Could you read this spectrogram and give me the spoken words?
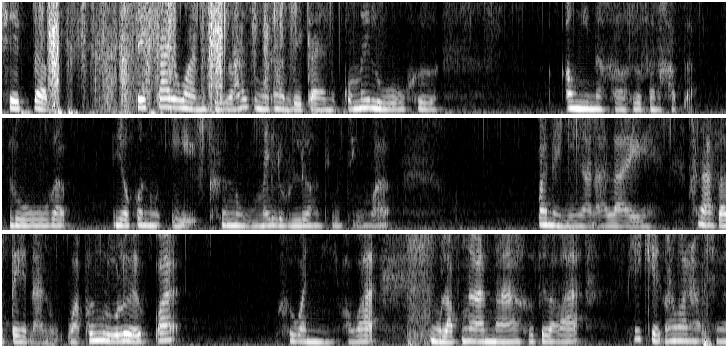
เช็คแบบใกล้ๆวันคือถ้าสมมติถามไกลๆหนูก็ไม่รู้คือ เอางี้นะคะ คือแฟนคลับแบบรู้แบบ เยอะกว่าหนูอีก คือหนูไม่รู้เรื่องจริง ๆ ว่าวันไหนมีงานอะไรขนาดสเตจนะหนูว่าเพิ่งรู้เลยว่า คือวันนี้ เพราะว่าหนูรับงานมาคือเป็นแบบว่า พี่เกดก็ทำมาถามใช่ไหม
